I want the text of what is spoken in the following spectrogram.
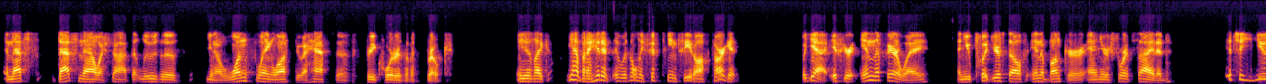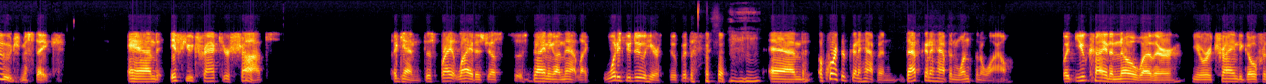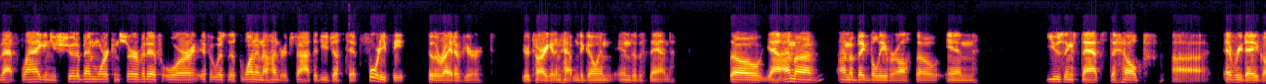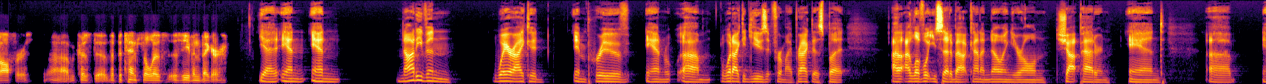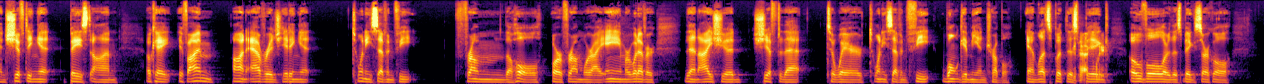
and that's that's now a shot that loses. You know, one swing lost you a half to three quarters of a stroke. And he was like, yeah, but I hit it. It was only 15 feet off target. But yeah, if you're in the fairway and you put yourself in a bunker and you're short sighted, it's a huge mistake. And if you track your shots, again, this bright light is just shining on that. Like, what did you do here, stupid? mm-hmm. And of course, it's going to happen. That's going to happen once in a while. But you kind of know whether you were trying to go for that flag and you should have been more conservative, or if it was this one in a hundred shot that you just hit 40 feet to the right of your your target and happened to go in into the sand. So yeah, I'm a I'm a big believer also in using stats to help uh, everyday golfers uh, because the the potential is is even bigger. Yeah, and and not even where I could improve and um, what I could use it for my practice, but I, I love what you said about kind of knowing your own shot pattern and uh, and shifting it based on okay, if I'm on average hitting it 27 feet from the hole or from where I aim or whatever, then I should shift that to where 27 feet won't get me in trouble. And let's put this exactly. big oval or this big circle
